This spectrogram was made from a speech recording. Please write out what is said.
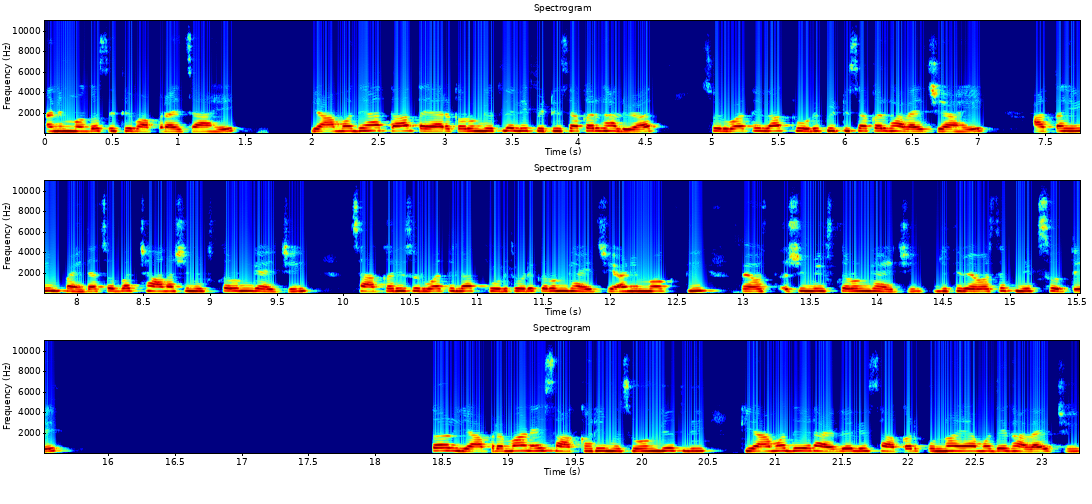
आणि मगच इथे वापरायचं आहे. यामध्ये आता तयार करून घेतलेली पिठी साखर घालूयात. सुरुवातीला थोडी पिठी साखर घालायची आहे. आता ही मैद्यासोबत छान अशी मिक्स करून घ्यायची. साखर ही सुरुवातीला थोडी थोडी करून घ्यायची आणि मग ती व्यवस्थित अशी मिक्स करून घ्यायची म्हणजे ती व्यवस्थित मिक्स होते. तर याप्रमाणे साखर ही मिसळून घेतली की यामध्ये राहिलेली साखर पुन्हा यामध्ये घालायची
